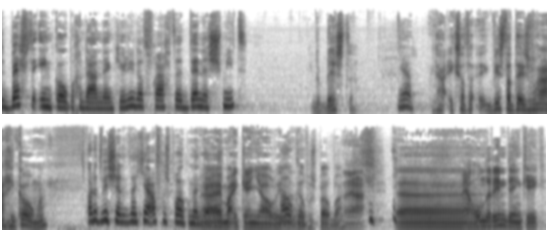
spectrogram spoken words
de beste inkopen gedaan, denken jullie? Dat vraagt eh, Dennis Schmid. De beste. Ja. Ja, ik, zat, ik wist dat deze vraag ging komen. Oh, dat wist je, dat je afgesproken met Nee, Dennis. maar ik ken jou. Bent oké. heel voorspelbaar. Nou ja, Eh, nou ja, onderin denk ik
